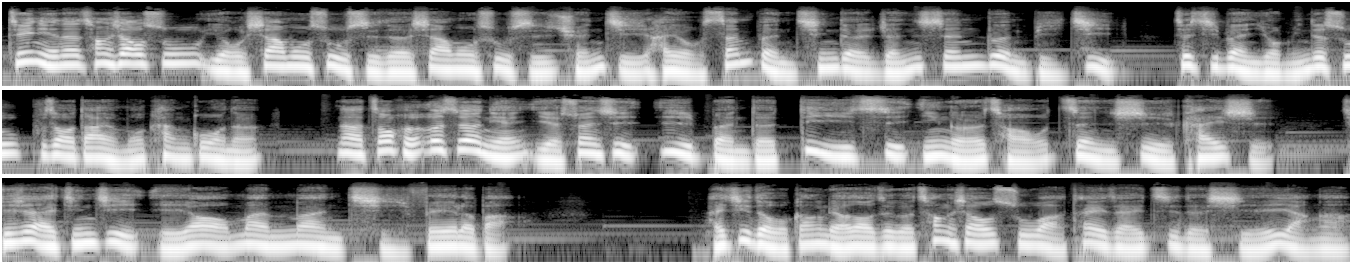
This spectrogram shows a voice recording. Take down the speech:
今年的畅销书有夏目漱石的《夏目漱石全集》，还有三本清的《人生论笔记》这几本有名的书，不知道大家有没有看过呢？那昭和二十二年也算是日本的第一次婴儿潮正式开始，接下来经济也要慢慢起飞了吧？还记得我刚聊到这个畅销书啊，太宰治的《斜阳》啊，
